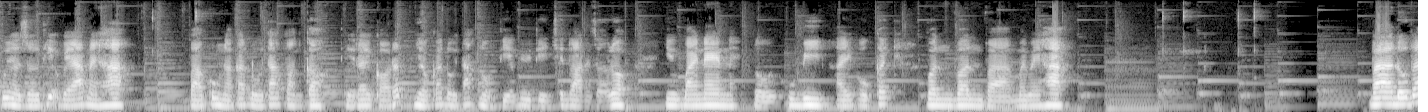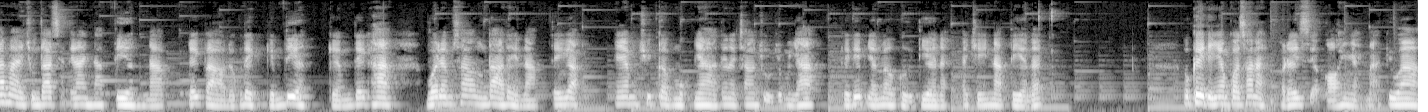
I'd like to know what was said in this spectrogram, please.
Cũng như là giới thiệu về app này ha. Và cùng là các đối tác toàn cầu. Thì ở đây có rất nhiều các đối tác nổi tiếng uy tín trên toàn thế giới rồi. Như Binance này, rồi Huobi hay OKEx vân vân và mây mây ha và đối với app này chúng ta sẽ tiến hành nạp tiền nạp tích vào để có thể kiếm tiền kiếm tích ha vậy làm sao chúng ta có thể nạp tích ạ em truy cập mục nhà tên là trang chủ cho mình ha kế tiếp nhấn vào gửi tiền này hay chính nạp tiền đấy Ok thì anh em quan sát này, ở đây sẽ có hình ảnh mã QR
